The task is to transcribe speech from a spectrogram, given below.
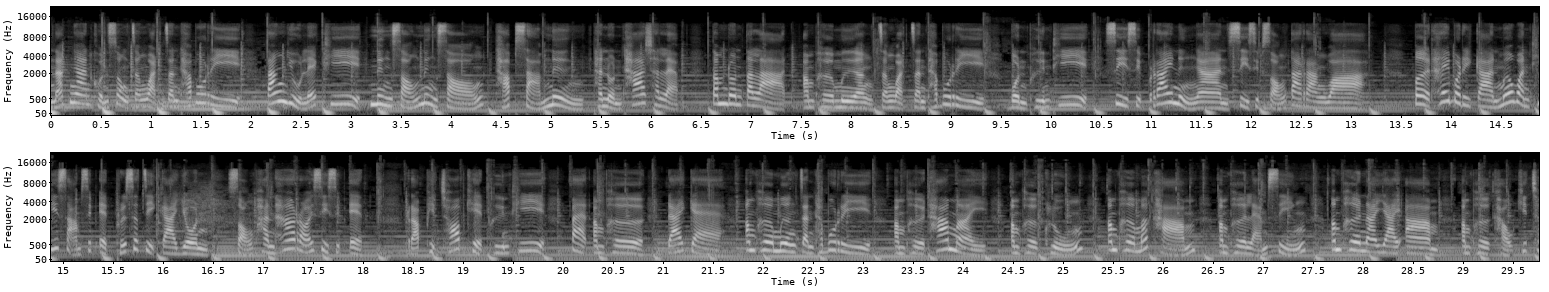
ำนักงานขนส่งจังหวัดจันทบุรี ตั้งอยู่เลขที่ 1212 ทับ 31 ถนนท่าฉลับตำบลตลาด อำเภอเมือง จังหวัดจันทบุรี บนพื้นที่ 40 ไร่หนึ่งงาน 42 ตารางวา เปิดให้บริการเมื่อวันที่ 31 พฤศจิกายน 2541 รับผิดชอบเขตพื้นที่ 8 อำเภอ ได้แก่ อำเภอเมืองจันทบุรี อำเภอท่าใหม่ อำเภอขลุง อำเภอมะขาม อำเภอแหลมสิงห์ อำเภอนายายอาม อำเภอเขาคิดช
